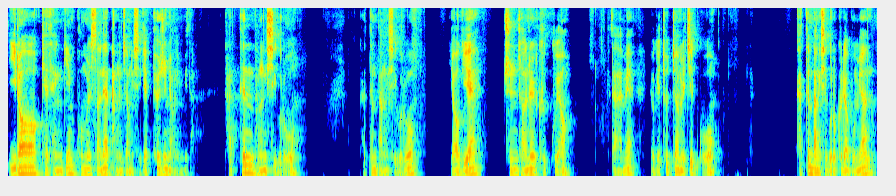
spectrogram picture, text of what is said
이렇게 생긴 포물선의 방정식의 표준형입니다. 같은 방식으로 같은 방식으로 여기에 준선을 긋고요. 그 다음에 여기에 초점을 찍고 같은 방식으로 그려보면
